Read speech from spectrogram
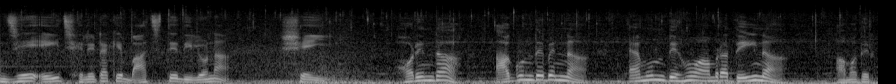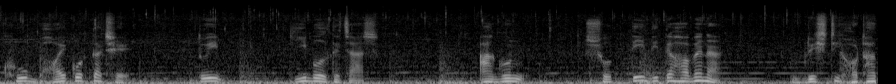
যে এই ছেলেটাকে বাঁচতে দিল না সেই। হরেন্দা আগুন দেবেন না এমন দেহ আমরা দেই না। আমাদের খুব ভয় করতেছে। তুই কি বলতে চাস? আগুন সত্যিই দিতে হবে না? বৃষ্টি হঠাৎ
